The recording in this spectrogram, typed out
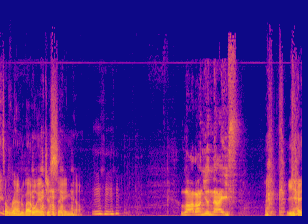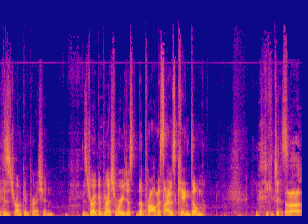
It's a roundabout way of just saying no. Lot on your knife. Yeah, his drunk impression. His drunk impression where he just the promise I was kingdom. he just Uh,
